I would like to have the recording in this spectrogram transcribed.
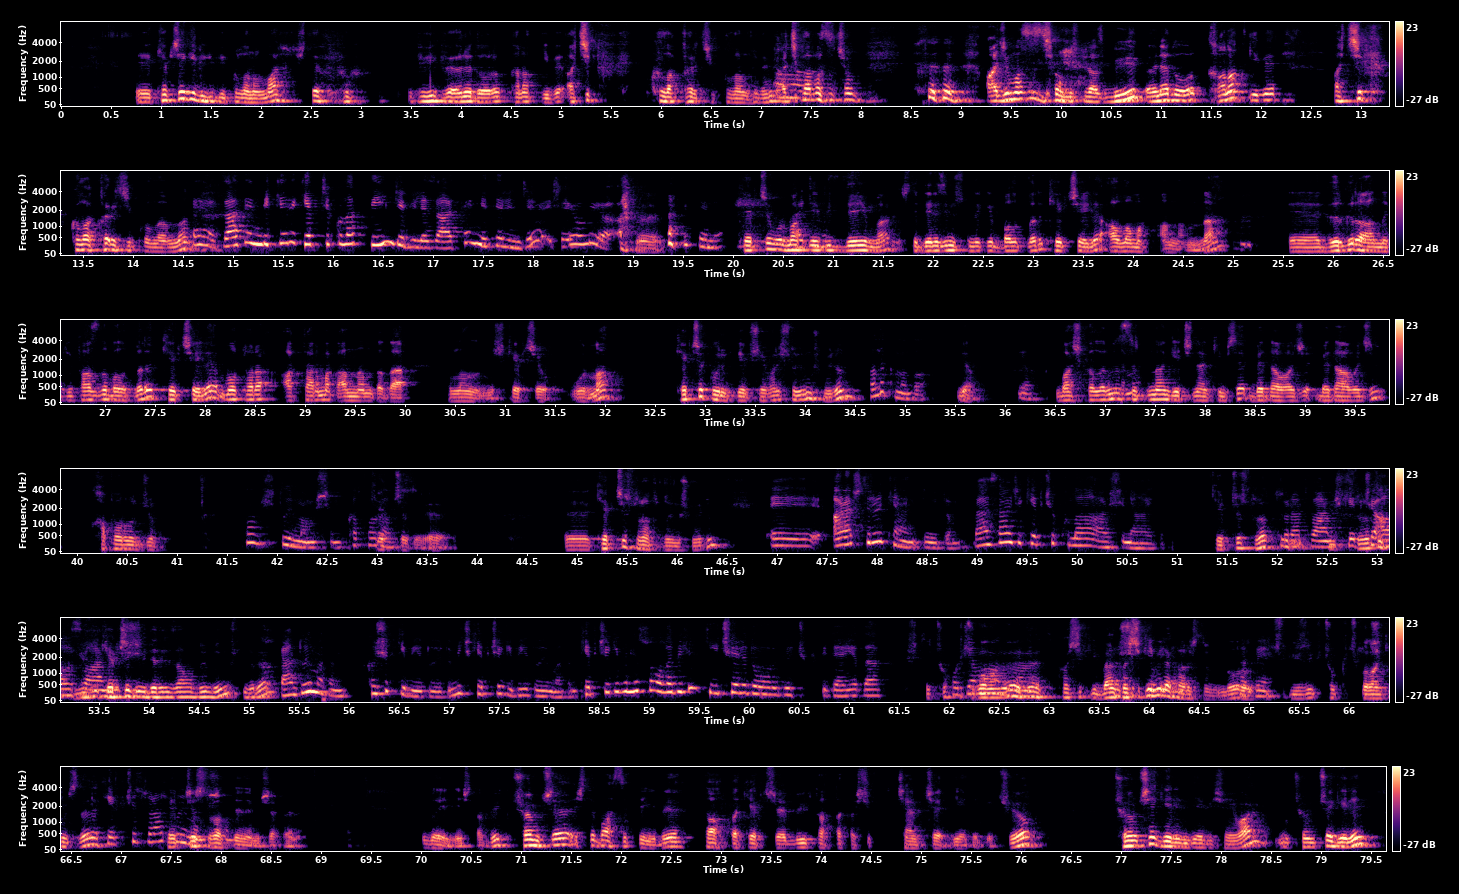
E, kepçe gibi bir kullanım var. İşte büyük ve öne doğru kanat gibi açık kulaklar için kullanılıyor. demiş. Aa. Açıklaması çok acımasızca olmuş biraz. Büyük öne doğru kanat gibi açık kulaklar için kullanılan. Evet, zaten bir kere kepçe kulak deyince bile zaten yeterince şey oluyor. Evet. Gene. Kepçe vurmak diye bir deyim var. İşte denizin üstündeki balıkları kepçeyle avlamak anlamında. Ee, gırgır ağındaki fazla balıkları kepçeyle motora aktarmak anlamında da kullanılmış kepçe vurmak. Kepçe kuyruk diye bir şey var. Hiç duymuş muydun? Balık mı bu? Yok. Yok. Başkalarının Tamam. sırtından geçinen kimse bedavacı, bedavacı, kaporocu. O hiç duymamışım. Kaparoz. Kepçe, evet. Ee, kepçe suratı duymuş muydun? Ee, araştırırken duydum. Ben sadece kepçe kulağa aşinaydım. Kepçe surat. Surat varmış, Suratı- kepçe ağız yüzü varmış. kepçe gibi dediğiniz zaman duy- duymuşsundur ya. Ben duymadım. Kaşık gibi duydum. Hiç kepçe gibi duymadım. Kepçe gibi nasıl olabilir ki içeri doğru göçük bir de ya da İşte çok küçük olan evet mı? evet kaşık gibi. Ben Kaşık kaşık, gibiyle gibi. karıştırdım doğru. Tabii. Küçük, yüzü çok küçük olan kimse de kepçe surat kepçe duymamıştım. surat denemiş efendim. Bu da ilginç tabii. Çömçe işte bahsettiğim gibi tahta kepçe, büyük tahta kaşık, çemçe diye de geçiyor. Çömçe gelin diye bir şey var. Bu çömçe gelin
